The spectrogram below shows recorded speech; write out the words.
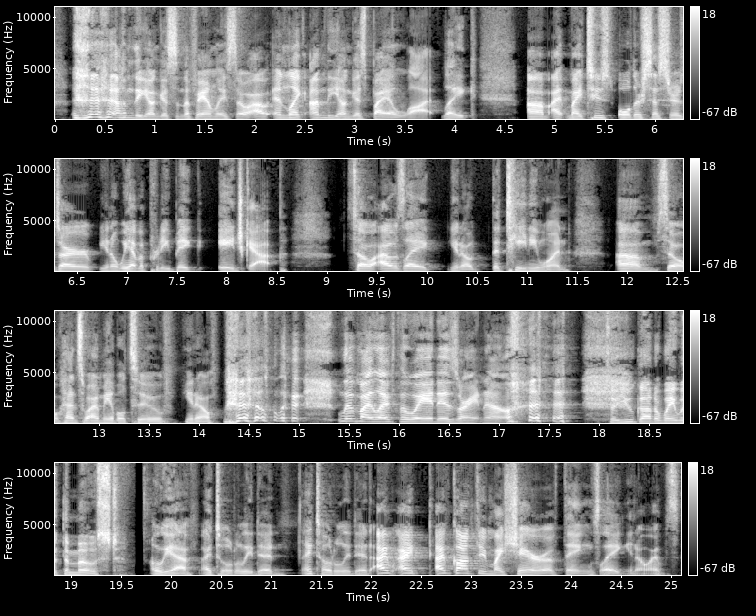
I'm the youngest in the family so I, and like i'm the youngest by a lot. Like um I, my two older sisters are you know we have a pretty big age gap. So i was like you know the teeny one. Um so hence why i'm able to you know live my life the way it is right now. So you got away with the most. Oh yeah, I totally did. I totally did. I I I've gone through my share of things like, you know, I was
